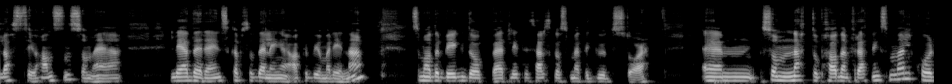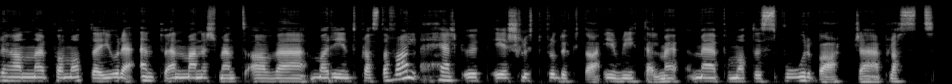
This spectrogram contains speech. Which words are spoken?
Lasse Johansen, som er leder regnskapsavdelingen i Aker Biomarine, som hadde bygd opp et lite selskap som heter Good Store. Um, som nettopp hadde en forretningsmodell hvor han uh, på en måte gjorde end-to-end management av uh, marint plastavfall helt ut i sluttprodukter i retail med, med på en måte sporbart uh, plast,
